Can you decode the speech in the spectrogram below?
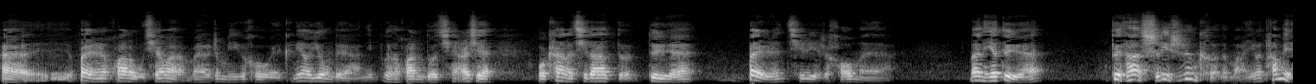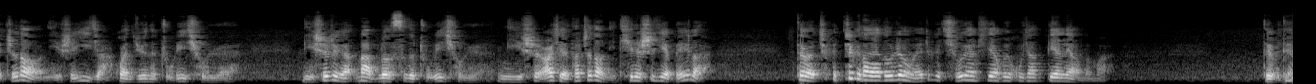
哎，拜仁花了五千万买了这么一个后卫，肯定要用的呀！你不可能花那么多钱。而且我看了其他的队员，拜仁其实也是豪门啊。那那些队员对他的实力是认可的嘛？因为他们也知道你是意甲冠军的主力球员，你是这个那不勒斯的主力球员，你是而且他知道你踢了世界杯了，对吧？这个这个大家都认为这个球员之间会互相掂量的嘛，对不对？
